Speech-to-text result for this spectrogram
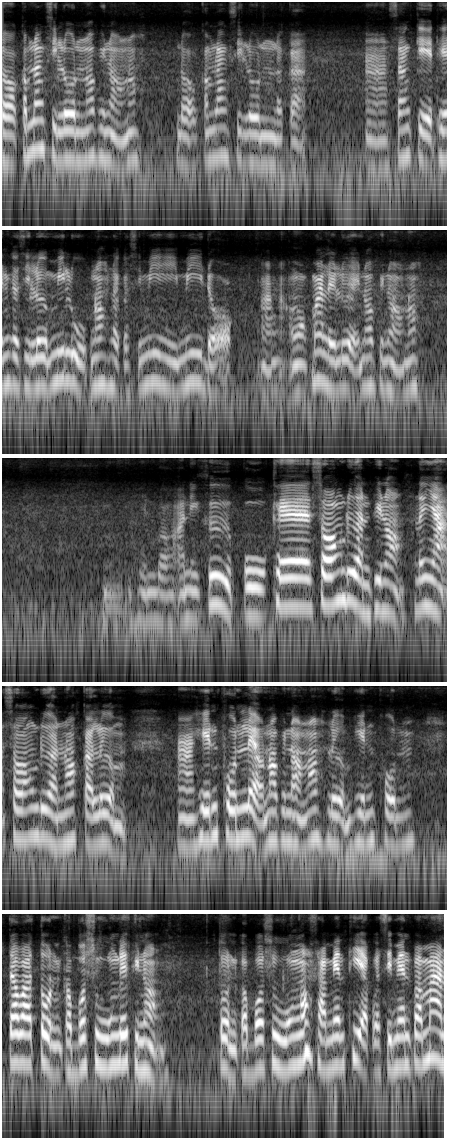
ดอกกำลังสิลนเนาะพี่น้องเนาะดอกกำลังสิลนแล้วก็อ่าสังเกตเห็นก็สิเริ่มมีลูกเนาะแล้วก็สิมีมีดอกอ่าออกมาเรื่อยๆเนาะพี่น้องเนาะเห็นบอกอันนี้คือปลูกแค่สองเดือนพี่น้องระยะสองเดือนเนาะก็เริ่มอ่าเห็นผลแล้วเนาะพี่น้องเนาะเริ่มเห็นผล แต่ว่าต้นกับบ่สูงเด้พี่น้องต้นกับบ่สูงเนาะถ้าแม่นเทียบกับสิแม่นประมาณ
